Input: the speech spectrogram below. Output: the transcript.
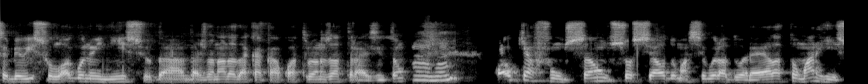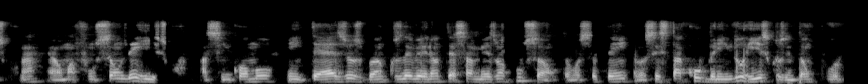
percebeu isso logo no início da, da jornada da Cacau, quatro anos atrás. Então, uhum. qual que é a função social de uma seguradora? É ela tomar risco, né? É uma função de risco assim como em tese os bancos deveriam ter essa mesma função. Então você tem, você está cobrindo riscos, então por,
